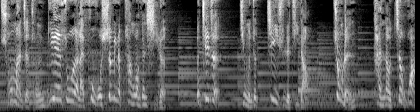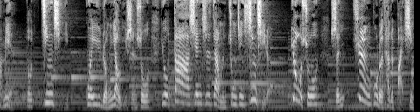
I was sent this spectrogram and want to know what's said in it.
充满着从耶稣而来复活生命的盼望跟喜乐。而接着经文就继续的提到，众人看到这画面都惊奇，归荣耀与神说：“有大先知在我们中间兴起了。”又说：“神眷顾了他的百姓。”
